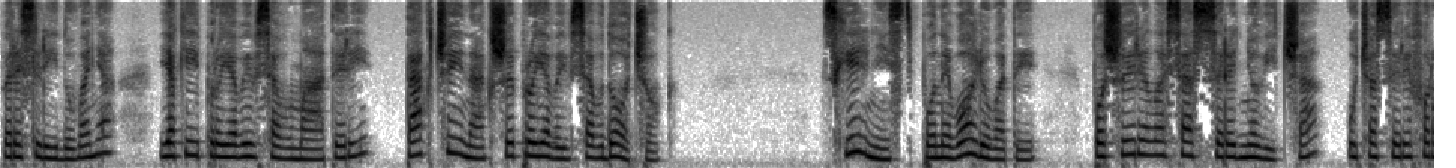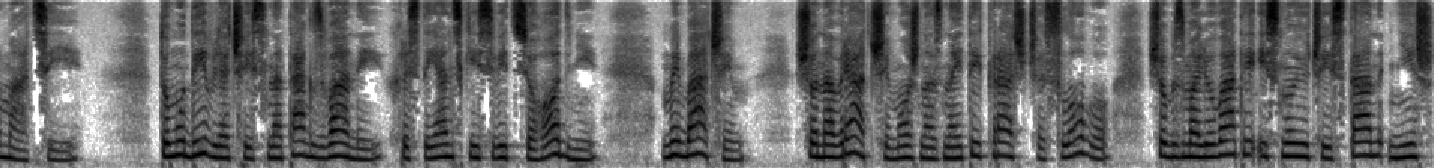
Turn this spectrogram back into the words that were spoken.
переслідування, який проявився в матері, так чи інакше проявився в дочок. Схильність поневолювати поширилася з середньовіччя у часи реформації, тому, дивлячись на так званий християнський світ сьогодні, ми бачимо, що навряд чи можна знайти краще слово, щоб змалювати існуючий стан, ніж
